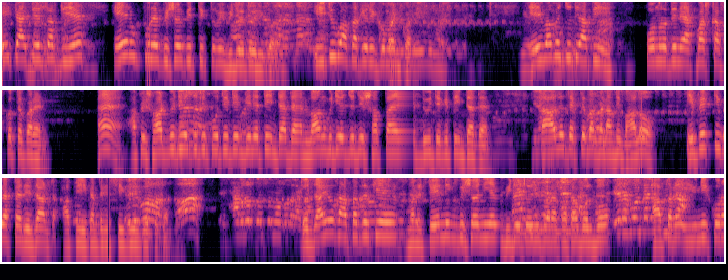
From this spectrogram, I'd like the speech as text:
এই টাইটেলটা দিয়ে এর উপরে বিষয়ভিত্তিক তুমি ভিডিও তৈরি করো। ইউটিউব আপনাকে রিকমেন্ড করে। এইভাবে যদি আপনি পনেরো দিনে এক মাস কাজ করতে পারেন হ্যাঁ আপনি শর্ট ভিডিও যদি প্রতিদিন দিনে তিনটা দেন লং ভিডিও যদি সপ্তাহে দুই থেকে তিনটা দেন, তাহলে দেখতে পারবেন আপনি ভালো ইফেক্টিভ একটা রেজাল্ট আপনি এখান থেকে শীঘ্রই করতে পারবেন। তো যাই হোক আপনাদেরকে মানে ট্রেন্ডিং বিষয় নিয়ে ভিডিও তৈরি করার কথা বলব। আপনারা ইউনিক কোনো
